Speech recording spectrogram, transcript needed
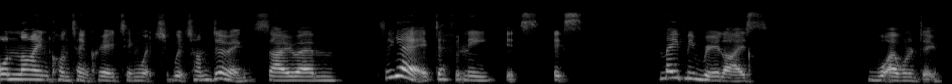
online content creating which which I'm doing. So um so yeah it definitely it's it's made me realize what I want to do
